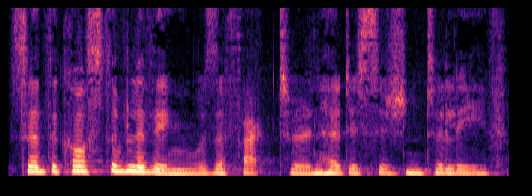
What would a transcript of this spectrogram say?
said the cost of living was a factor in her decision to leave.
